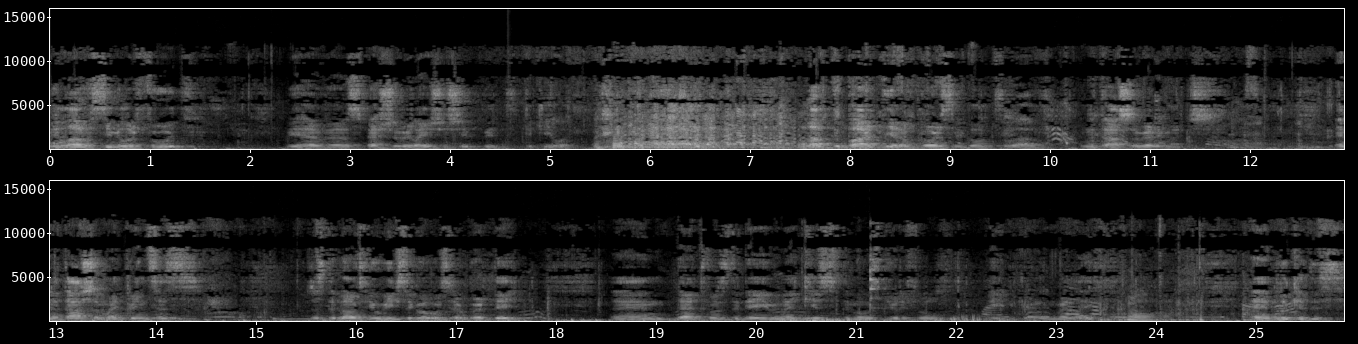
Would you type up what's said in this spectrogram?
we love similar food. We have a special relationship with tequila. love to party, and of course, we both love Natasha very much. And Natasha, my princess, just about a few weeks ago was her birthday, and that was the day when I kissed the most beautiful baby girl in my life. Oh. And look at this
